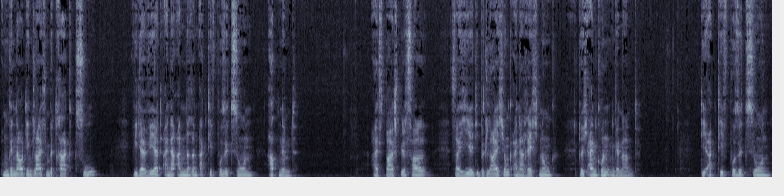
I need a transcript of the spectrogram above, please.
um genau den gleichen Betrag zu, wie der Wert einer anderen Aktivposition abnimmt. Als Beispielfall sei hier die Begleichung einer Rechnung durch einen Kunden genannt. Die Aktivposition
